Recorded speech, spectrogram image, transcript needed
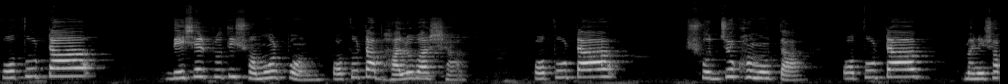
কতটা দেশের প্রতি সমর্পণ, কতটা ভালোবাসা কতটা সহ্য ক্ষমতা, কতটা মানে সব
